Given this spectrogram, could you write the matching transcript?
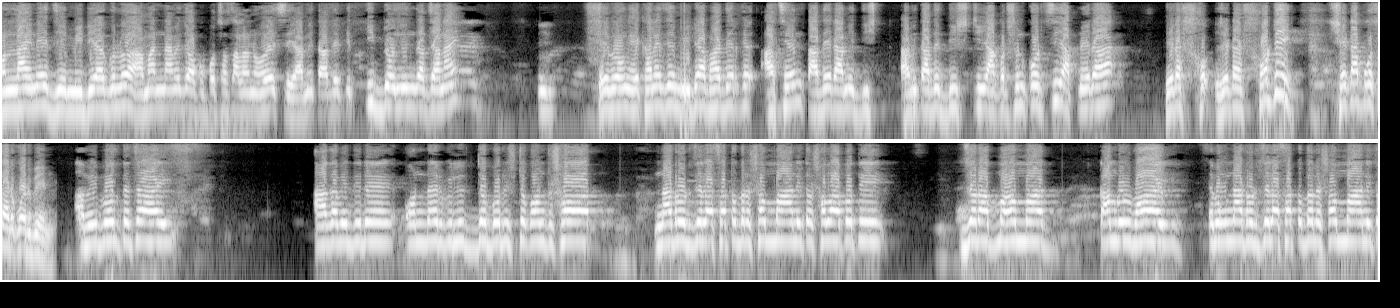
অনলাইনে যে মিডিয়াগুলো আমার নামে যে অপপ্রচার চালানো হয়েছে, আমি তাদেরকে তীব্র নিন্দা জানাই। এবং এখানে যে মিডিয়া ভাইদের আছেন, তাদের আমি আমি তাদের দৃষ্টি আকর্ষণ করছি। আপনারা যেটা যেটা সঠিক সেটা প্রচার করবেন। আমি বলতে চাই, আগামী দিনে অন্যায়ের বিরুদ্ধে বরিষ্ঠ কণ্ঠস্বর, নাটোর জেলা ছাত্রদের সম্মানিত সভাপতি জনাব মোহাম্মদ কামরুল ভাই এবং নাটোর জেলা ছাত্র দলের সম্মানিত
